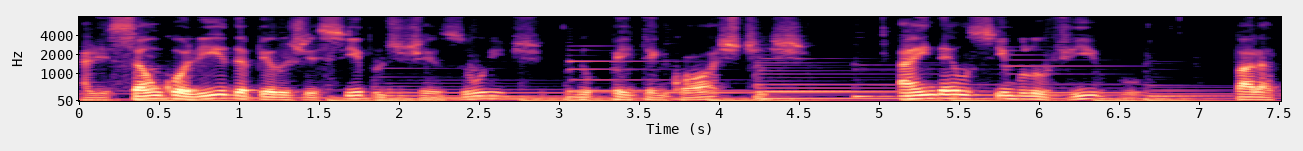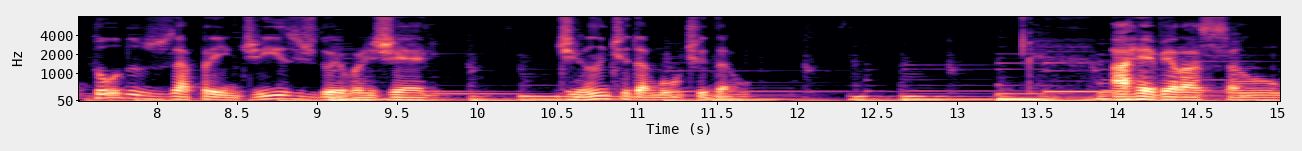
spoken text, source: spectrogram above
A lição colhida pelos discípulos de Jesus no Pentecostes ainda é um símbolo vivo para todos os aprendizes do Evangelho diante da multidão. A revelação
